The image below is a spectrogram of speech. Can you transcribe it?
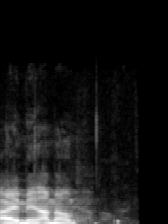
Alright, man, I'm out.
